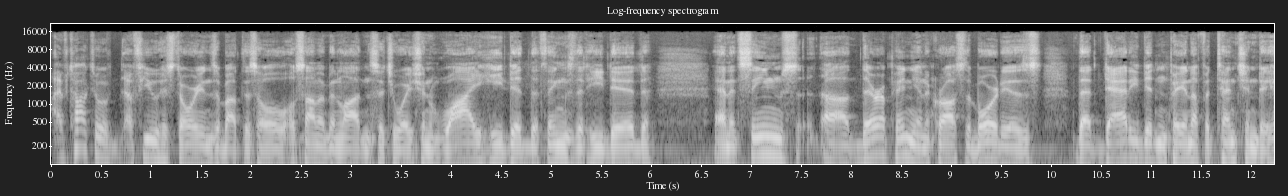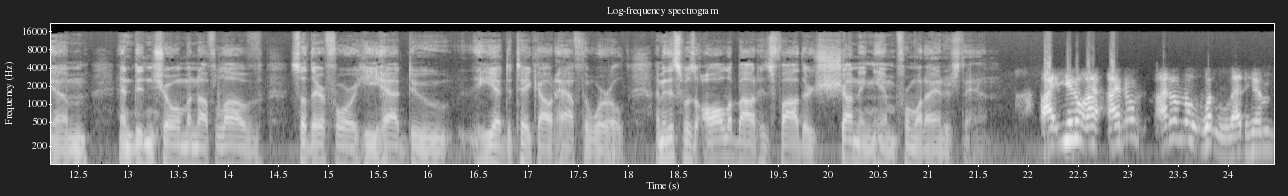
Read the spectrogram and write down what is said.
I've talked to a, a, few historians about this whole Osama bin Laden situation, why he did the things that he did. And it seems uh, their opinion across the board is that daddy didn't pay enough attention to him and didn't show him enough love, so therefore he had to he had to take out half the world. I mean, this was all about his father shunning him, from what I understand. I, you know, I, I don't I don't know what led him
